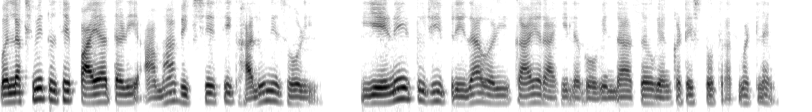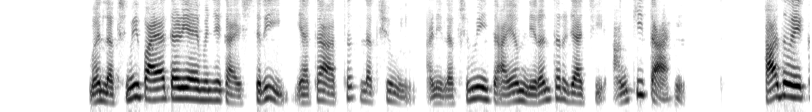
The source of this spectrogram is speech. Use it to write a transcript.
मग लक्ष्मी तुझे पायातळी आम्हा भिक्षेसी घालून झोळी. येणे तुझी ब्रिदावळी काय राहील गोविंदा? असं व्यंकटेश स्तोत्रात म्हटलंय. मग लक्ष्मी पायातळी आहे म्हणजे काय? श्री याचा अर्थच लक्ष्मी. आणि लक्ष्मी कायम निरंतर ज्याची अंकिता आहे हा जो एक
